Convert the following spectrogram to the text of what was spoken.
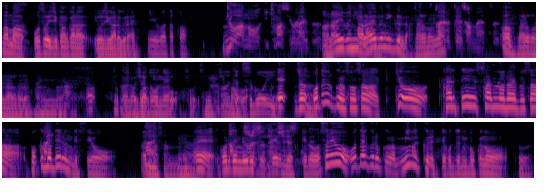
まあまあ、遅い時間から用事があるぐらい？夕方か今日はあの、行きますよ、ライブ。あ、ライブにあ、ライブに行くくんだ。なるほどね。カエル亭さんのやつ。あ、なるほど、なるほど。そっかそっか、なるほどねじゃあ結構、そうですね。時間あ、じゃあは。都合いいね。えじゃあうん渡辺君そのさ今日カエル亭さんのライブさ僕も出るんですよ有馬さんの。うんええゴールデンルールズ出るんですけどそれを渡辺君は見に来るってことでね僕のそう。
